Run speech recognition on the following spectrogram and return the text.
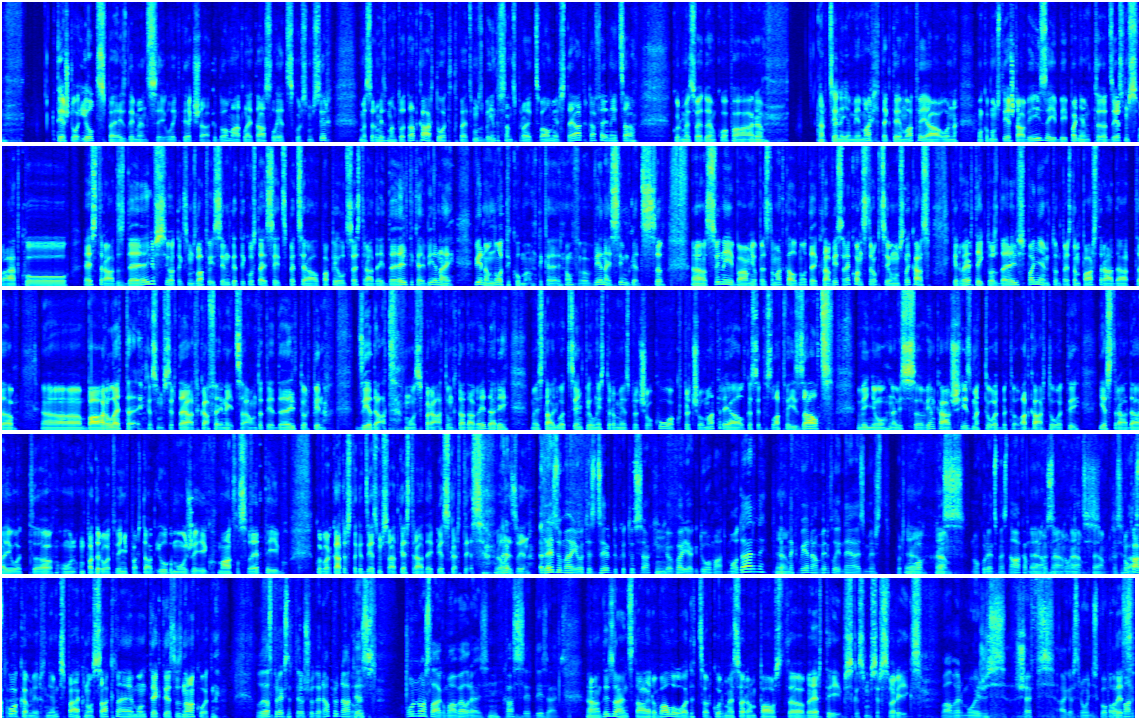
tieši to ilgspējas dimensiju likt iekšā, ka domāt, lai tās lietas, kuras mums ir, mēs varam izmantot atkārtot. Tāpēc mums bija interesants projekts Valmieras teātris kafejnīcā, kur mēs veidojam kopā ar ar cienījamiem arhitektiem Latvijā, un, un ka mums tieši tā vīzija bija paņemt uh, dziesmu svētku estrādes dēļus, jo teiksim, Latvijas simtgadi tika uztaisīta speciāli papildus estrādei dēļ tikai vienai, vienam notikumam, tikai nu, vienai simtgades uh, svinībām, jo pēc tam atkal notiek tā visa rekonstrukcija. Mums likās, ka ir vērtīgi tos dēļus paņemt un pēc tam pārstrādāt uh, uh bāra letē, kas mums ir teātris kafejnīcā, un tad tie dēļi turpina dziedāt mūsu prātu. Tādā veidā arī mēs tā ļoti cieņpilni izturamies pret šo koku, pret šo materiālu, kas ir tas Latvijas zelts. Viņu nevis uh, vienkārši izmetot, bet atkārtoti iestrādājot uh, un, un padarot viņu par tādu ilgmūžīgu mākslas vērtību, kur var katrs tagad dziesmu svētku estrādē pieskarties vēl aizvien. Rezumējot, es dzirdu, ka tu saki, mm. ka vajag domāt moderni, bet jā. nekvienā mirklī neaizmirst par to, jā, kas, jā. no kurienes mēs nākam un jā, kas jā, ir noticis. Jā, jā. Kas ir nu, kā kokam ir ņemt spēku no saknēm un tiekties uz nākotni. Liels prieks ar tevi šodien aprunāties. Liels. Un noslēgumā vēlreiz, hmm. kas ir dizains? Jā, dizains tā ir valoda, caur kuru mēs varam paust vērtības, kas mums ir svarīgas. Valmēra mūžas šefs Aigars Rūņš kopā Paldies. ar mani.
